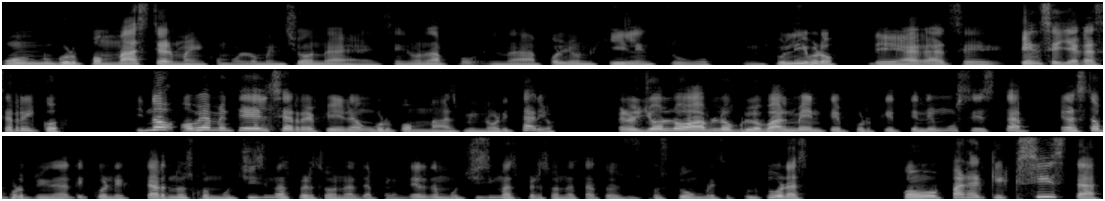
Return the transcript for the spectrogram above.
un grupo mastermind, como lo menciona el señor Napoleón Hill en su, en su libro de hágase, Piense y hágase rico. Y no, obviamente él se refiere a un grupo más minoritario, pero yo lo hablo globalmente porque tenemos esta, esta oportunidad de conectarnos con muchísimas personas, de aprender de muchísimas personas, tanto de sus costumbres y culturas, como para que exista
